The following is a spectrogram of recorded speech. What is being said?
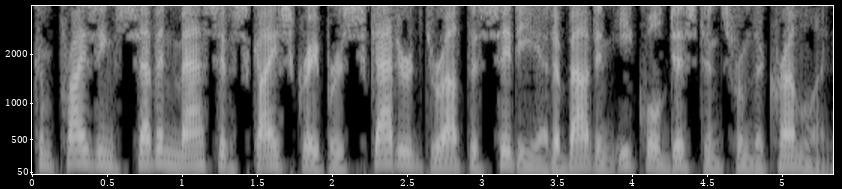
comprising seven massive skyscrapers scattered throughout the city at about an equal distance from the Kremlin.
